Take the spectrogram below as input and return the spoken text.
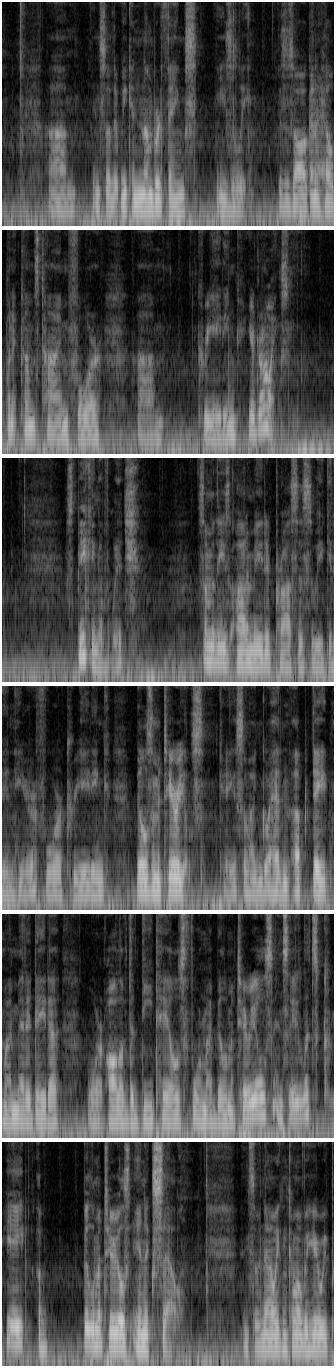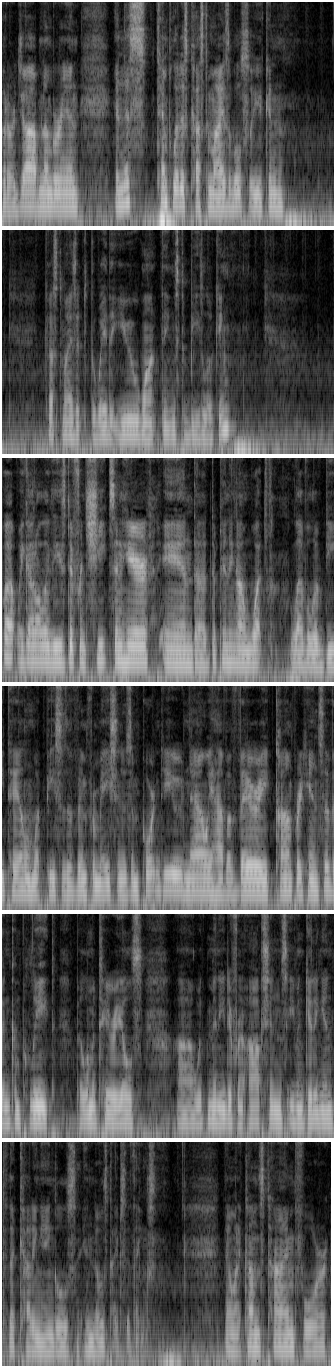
um, and so that we can number things easily. This is all going to help when it comes time for um, creating your drawings. Speaking of which, some of these automated processes we get in here for creating bills of materials. Okay, so I can go ahead and update my metadata or all of the details for my bill of materials and say let's create a bill of materials in Excel. And so now we can come over here, we put our job number in, and this template is customizable so you can customize it the way that you want things to be looking. But we got all of these different sheets in here, and uh, depending on what level of detail and what pieces of information is important to you, now we have a very comprehensive and complete bill of materials uh, with many different options, even getting into the cutting angles and those types of things. Now when it comes time for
